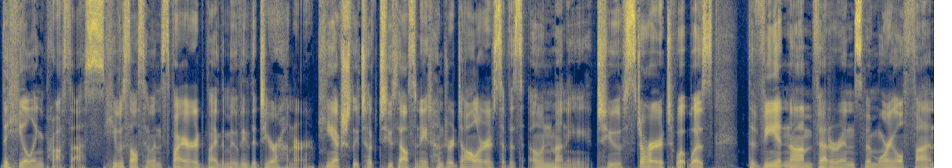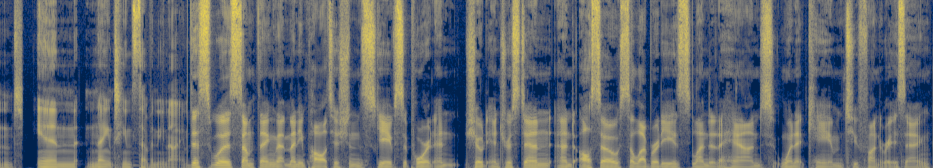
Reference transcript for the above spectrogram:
the healing process. He was also inspired by the movie The Deer Hunter. He actually took $2,800 of his own money to start what was the Vietnam Veterans Memorial Fund in 1979. This was something that many politicians gave support and showed interest in, and also celebrities lended a hand when it came to fundraising.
